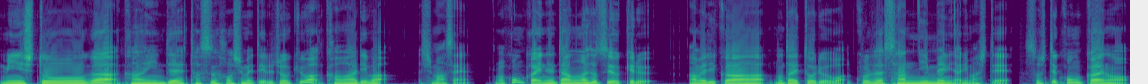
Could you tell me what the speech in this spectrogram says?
民主党が会員で多数派を占めている状況は変わりはしません。まあ、今回ね、弾劾措置を受けるアメリカの大統領は、これで3人目になりまして、そして今回の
